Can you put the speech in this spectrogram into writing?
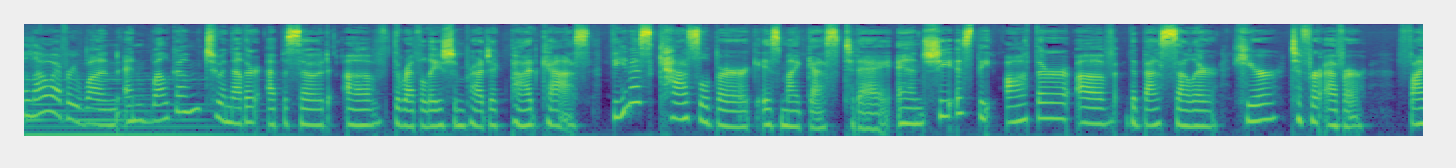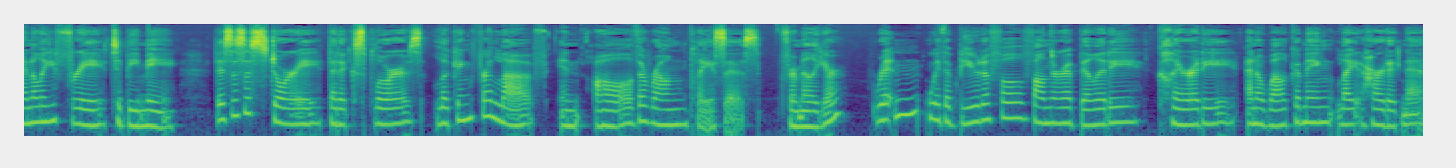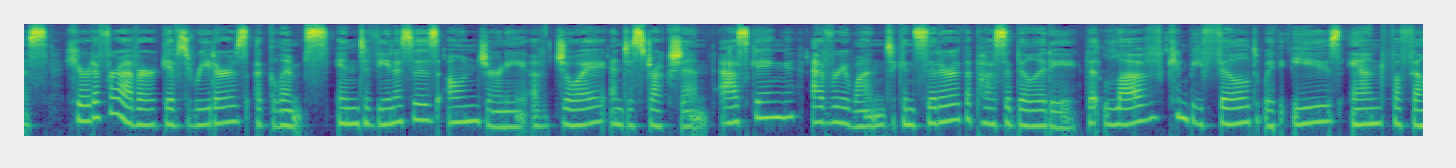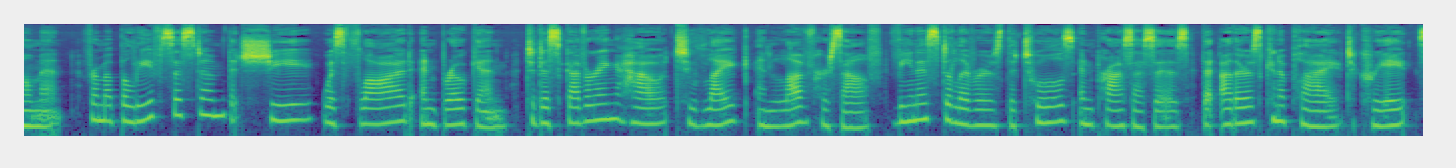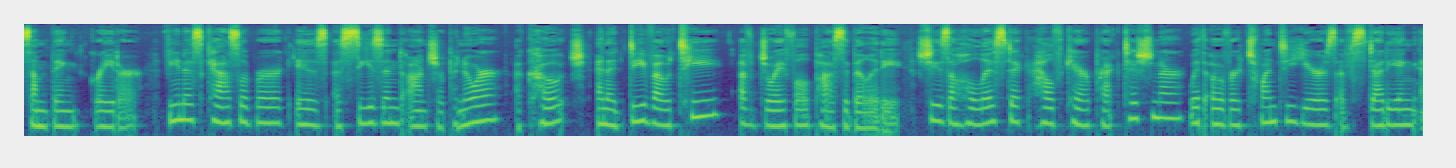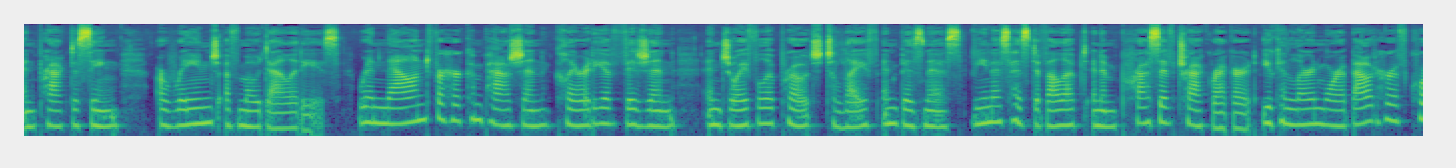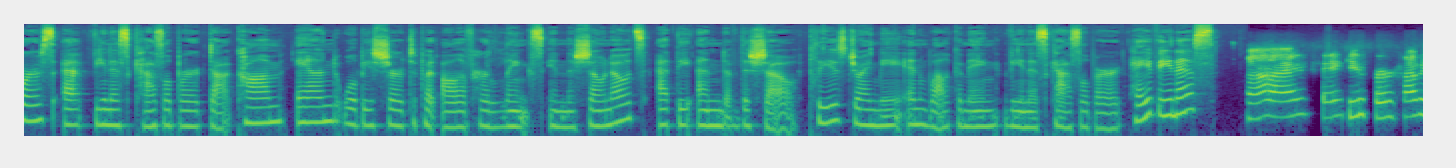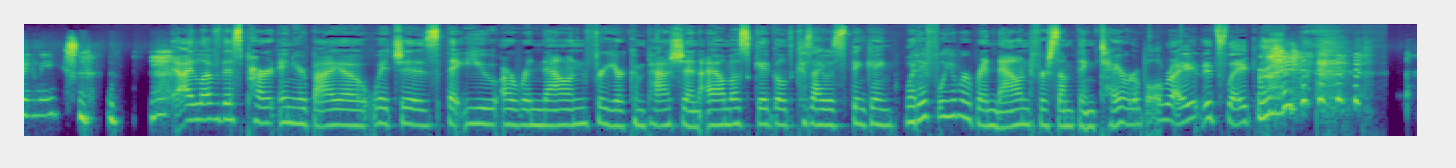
Hello, everyone, and welcome to another episode of the Revelation Project podcast. Venus Castleberg is my guest today, and she is the author of the bestseller Here to Forever Finally Free to Be Me. This is a story that explores looking for love in all the wrong places. Familiar? Written with a beautiful vulnerability, clarity, and a welcoming lightheartedness, Here to Forever gives readers a glimpse into Venus's own journey of joy and destruction, asking everyone to consider the possibility that love can be filled with ease and fulfillment from a belief system that she was flawed and broken to discovering how to like and love herself, Venus delivers the tools and processes that others can apply to create something greater. Venus Castleberg is a seasoned entrepreneur, a coach, and a devotee of joyful possibility. She is a holistic healthcare practitioner with over 20 years of studying and practicing a range of modalities. Renowned for her compassion, clarity of vision, and joyful approach to life and business, Venus has developed an impressive track record. You can learn more about her, of course, at venuscastleberg.com, and we'll be sure to put all of her links in the show notes at the end of the show. Please join me in welcoming Venus Castleberg. Hey, Venus. Hi, thank you for having me. I love this part in your bio, which is that you are renowned for your compassion. I almost giggled because I was thinking, what if we were renowned for something terrible, right? It's like, right?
